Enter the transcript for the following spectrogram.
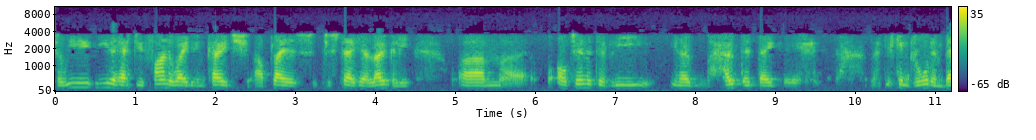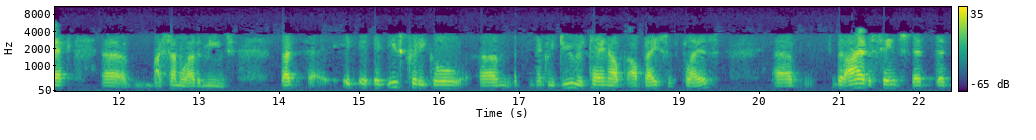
so we either have to find a way to encourage our players to stay here locally, um, uh, alternatively, you know, hope that they that you can draw them back uh, by some or other means. But uh, it, it, it is critical um, that we do retain our, our base of players. Uh, but I have a sense that that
